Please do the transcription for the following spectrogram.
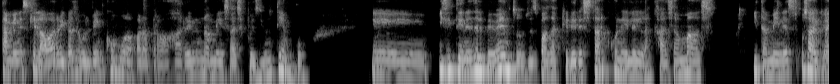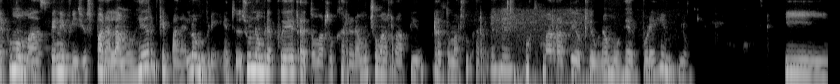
También es que la barriga se vuelve incómoda para trabajar en una mesa después de un tiempo. Eh, y si tienes el bebé, entonces vas a querer estar con él en la casa más. Y también es, o sea, hay, como más beneficios para la mujer que para el hombre. Entonces un hombre puede retomar su carrera mucho más rápido, retomar su carrera mucho más rápido que una mujer, por ejemplo. Y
